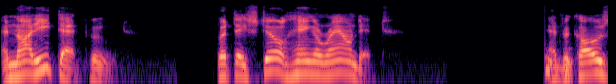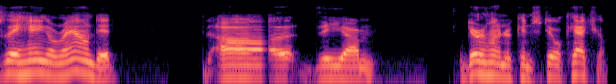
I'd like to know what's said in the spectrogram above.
and not eat that food, but they still hang around it. And because they hang around it, uh, the um, deer hunter can still catch them.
